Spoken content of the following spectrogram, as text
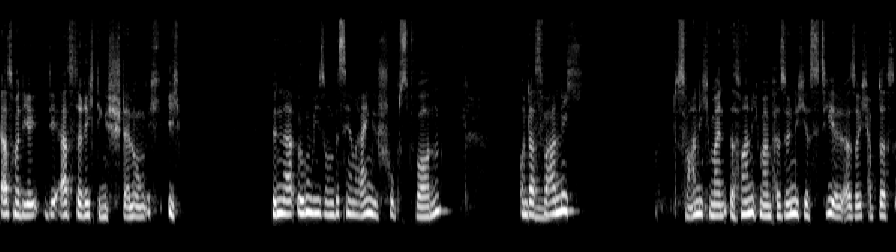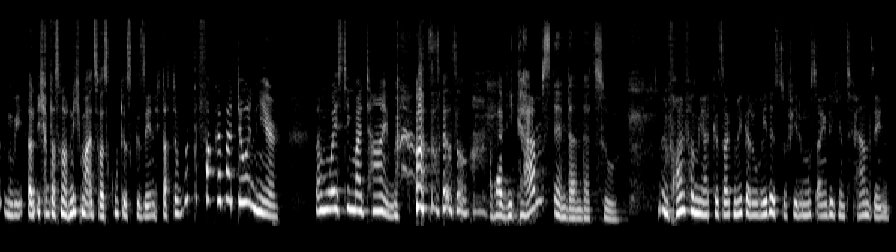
erstmal die, die erste richtige Stellung. Ich, ich bin da irgendwie so ein bisschen reingeschubst worden. Und das mhm. war nicht, das war nicht mein, das war nicht mein persönliches Stil. Also ich habe das irgendwie, äh, ich habe das noch nicht mal als was Gutes gesehen. Ich dachte, what the fuck am I doing here? So, I'm wasting my time. so. Aber wie kam es denn dann dazu? Ein Freund von mir hat gesagt, Mika, du redest zu viel, du musst eigentlich ins Fernsehen.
